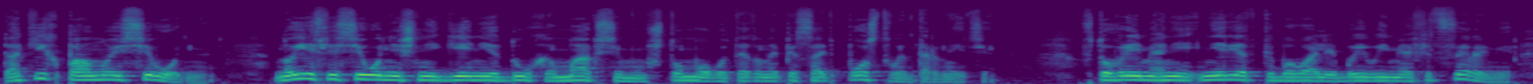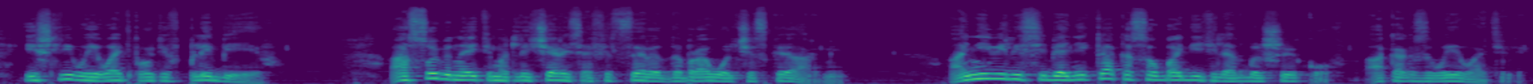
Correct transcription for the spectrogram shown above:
Таких полно и сегодня. Но если сегодняшние гении духа максимум, что могут, это написать пост в интернете, В то время они нередко бывали боевыми офицерами и шли воевать против плебеев. Особенно этим отличались офицеры добровольческой армии. Они вели себя не как освободители от большевиков, а как завоеватели.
